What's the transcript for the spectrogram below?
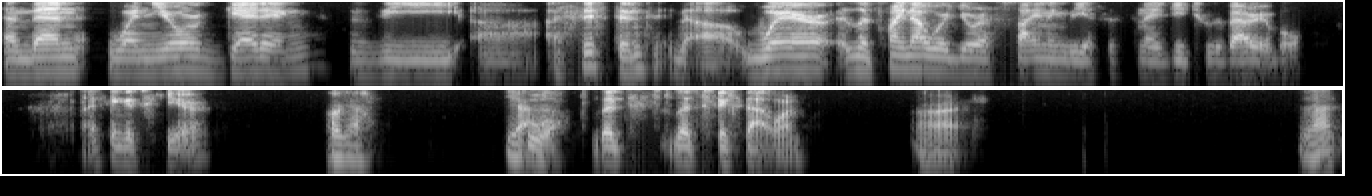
And then when you're getting the uh, assistant, uh, where let's find out where you're assigning the assistant ID to the variable. I think it's here. okay. Yeah. Cool. Let's let's fix that one. All right. That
